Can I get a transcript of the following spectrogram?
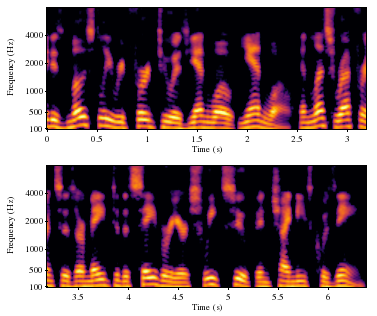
It is mostly referred to as yanwo, yanwo unless references are made to the savory or sweet soup in Chinese cuisine.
